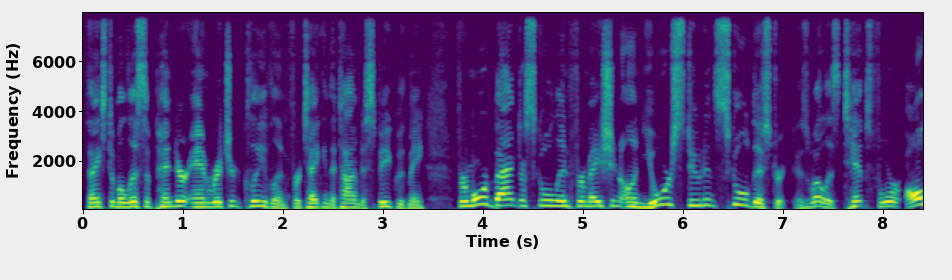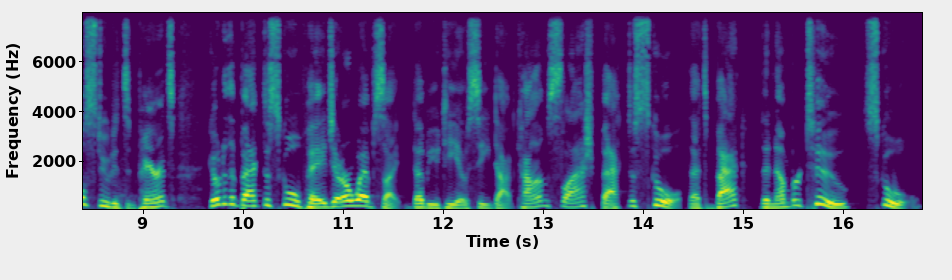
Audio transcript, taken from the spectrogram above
Thanks to Melissa Pender and Richard Cleveland for taking the time to speak with me. For more back to school information on your student's school district, as well as tips for all students and parents, go to the back to school page at our website, WTOC.com slash back to school. That's back the number two school.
